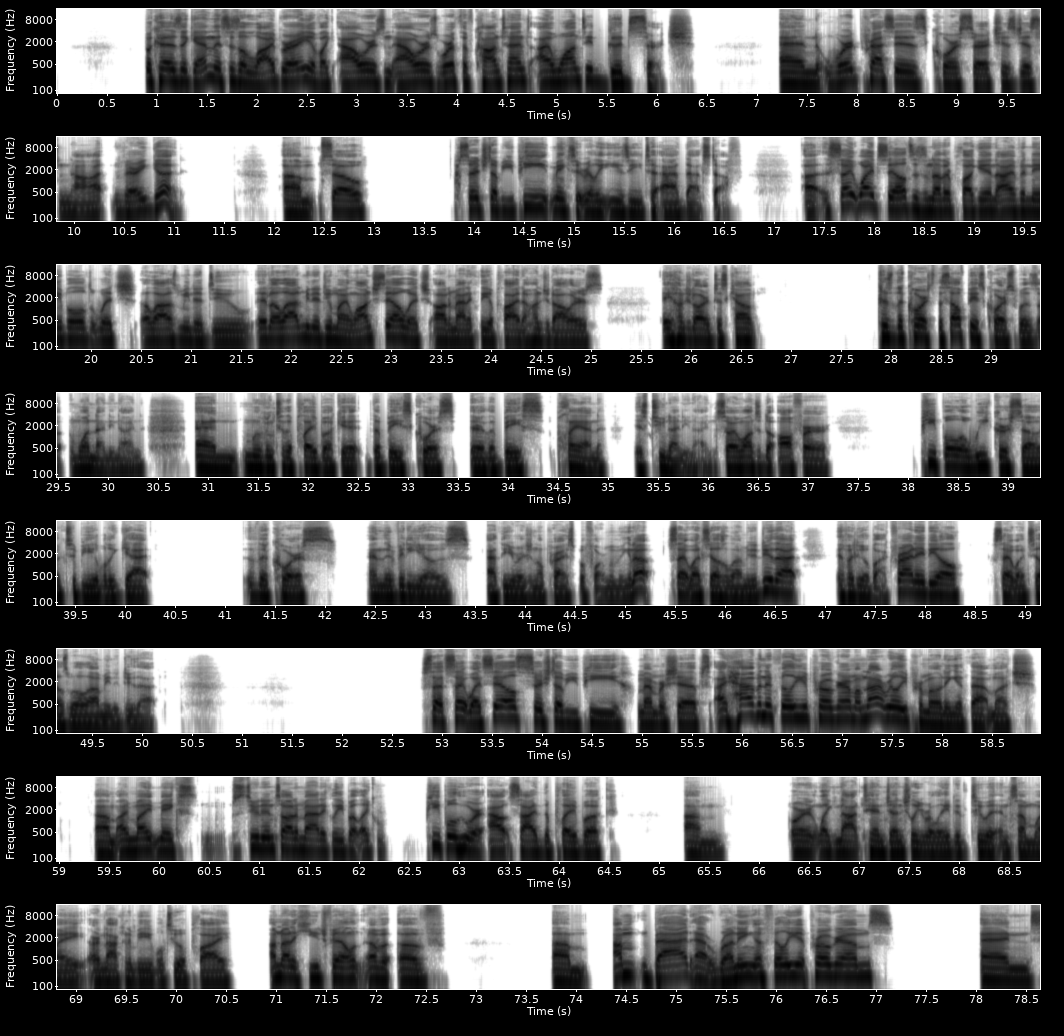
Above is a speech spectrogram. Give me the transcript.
because again, this is a library of like hours and hours worth of content. I wanted good search. And WordPress's core search is just not very good. Um, so SearchWP makes it really easy to add that stuff. Uh, Site-wide sales is another plugin I've enabled, which allows me to do. It allowed me to do my launch sale, which automatically applied hundred dollars, a hundred dollar discount. Because the course, the self-paced course was one ninety nine, and moving to the playbook, it the base course or the base plan is two ninety nine. So I wanted to offer people a week or so to be able to get the course and the videos at the original price before moving it up. Site wide sales allow me to do that. If I do a Black Friday deal, site wide sales will allow me to do that. So that's site wide sales, SearchWP memberships. I have an affiliate program. I'm not really promoting it that much. Um, I might make students automatically, but like people who are outside the playbook um, or like not tangentially related to it in some way are not going to be able to apply. I'm not a huge fan of of um, I'm bad at running affiliate programs, and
